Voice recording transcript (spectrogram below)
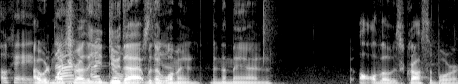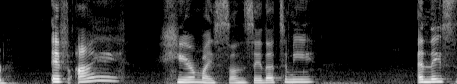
okay. I would much rather I you do that with a woman than the man. All those across the board. If I hear my son say that to me, and they, s-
